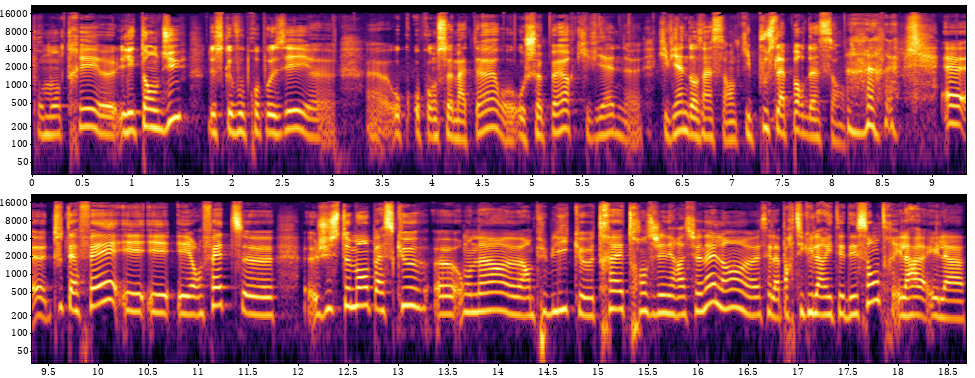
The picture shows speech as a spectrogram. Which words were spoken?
pour montrer euh, l'étendue de ce que vous proposez euh, aux, consommateurs, aux, shoppers qui viennent, qui viennent dans un centre, qui poussent la porte d'un centre? Tout à fait. Et, en fait, justement parce que on a un public très transgénérationnel, hein, la particularité des centres et la, et la,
